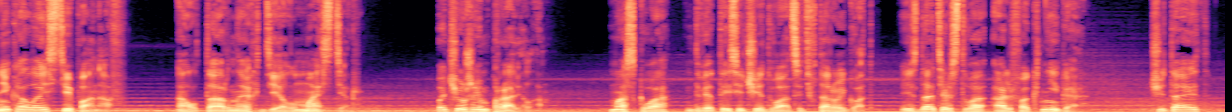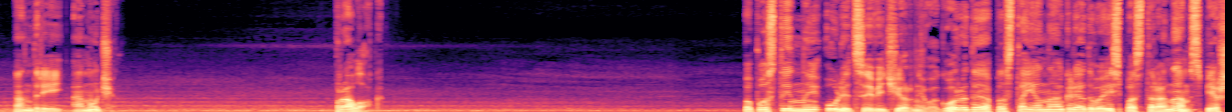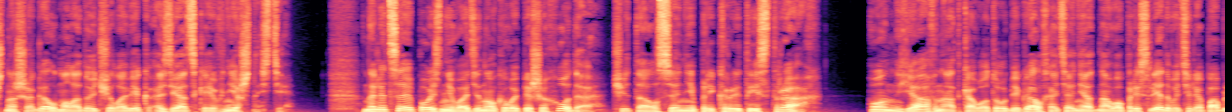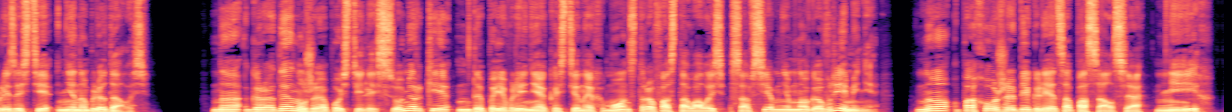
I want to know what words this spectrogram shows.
Николай Степанов. Алтарных дел мастер. По чужим правилам. Москва, 2022 год. Издательство «Альфа-книга». Читает Андрей Анучин. Пролог. По пустынной улице вечернего города, постоянно оглядываясь по сторонам, спешно шагал молодой человек азиатской внешности – на лице позднего одинокого пешехода читался неприкрытый страх. Он явно от кого-то убегал, хотя ни одного преследователя поблизости не наблюдалось. На Городен уже опустились сумерки, до появления костяных монстров оставалось совсем немного времени, но, похоже, беглец опасался не их.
